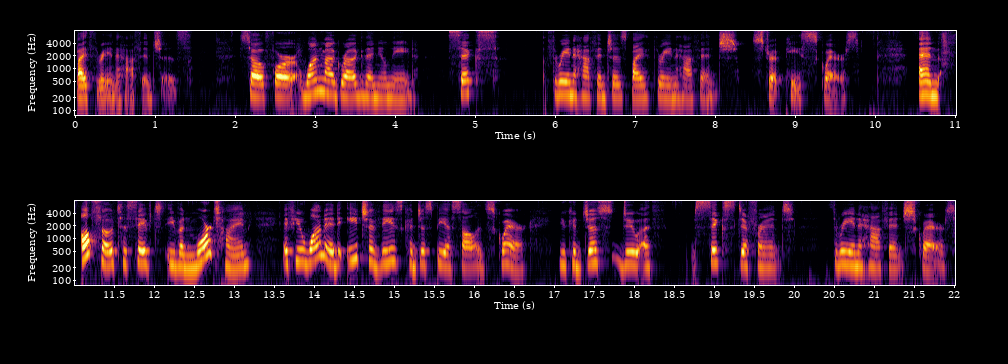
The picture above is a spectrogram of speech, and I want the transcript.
by three and a half inches. So for one mug rug, then you'll need six three and a half inches by three and a half inch strip piece squares. And also to save even more time, if you wanted, each of these could just be a solid square. You could just do a six different three and a half inch squares.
